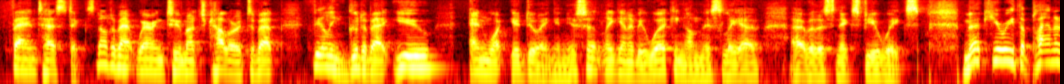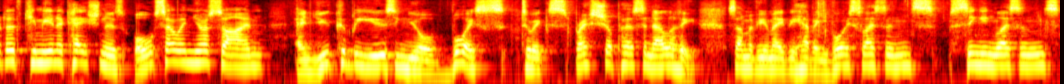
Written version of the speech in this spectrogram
fantastic. It's not about wearing too much color, it's about feeling good about you and what you're doing. And you're certainly going to be working on this, Leo, over this next few weeks. Mercury, the planet of communication, is also in your sign, and you could be using your voice to express your personality. Some of you may be having voice lessons, singing lessons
